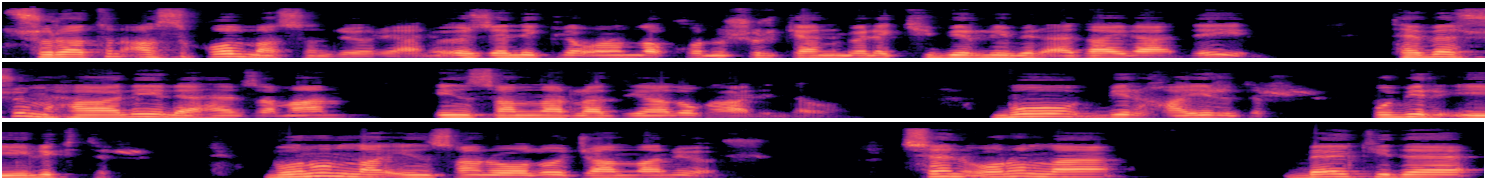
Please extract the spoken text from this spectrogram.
Suratın asık olmasın diyor yani. Özellikle onunla konuşurken böyle kibirli bir edayla değil. Tebessüm haliyle her zaman insanlarla diyalog halinde ol. Bu bir hayırdır. Bu bir iyiliktir. Bununla insanoğlu canlanıyor. Sen onunla belki de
